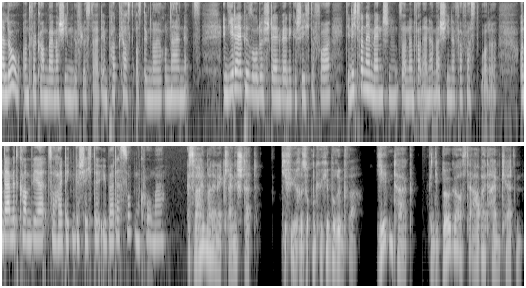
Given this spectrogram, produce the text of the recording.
Hallo und willkommen bei Maschinengeflüster, dem Podcast aus dem neuronalen Netz. In jeder Episode stellen wir eine Geschichte vor, die nicht von einem Menschen, sondern von einer Maschine verfasst wurde. Und damit kommen wir zur heutigen Geschichte über das Suppenkoma. Es war einmal eine kleine Stadt, die für ihre Suppenküche berühmt war. Jeden Tag, wenn die Bürger aus der Arbeit heimkehrten,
